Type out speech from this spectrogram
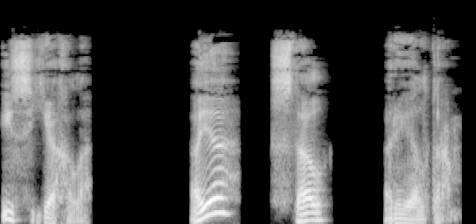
и съехала. А я стал риэлтором.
